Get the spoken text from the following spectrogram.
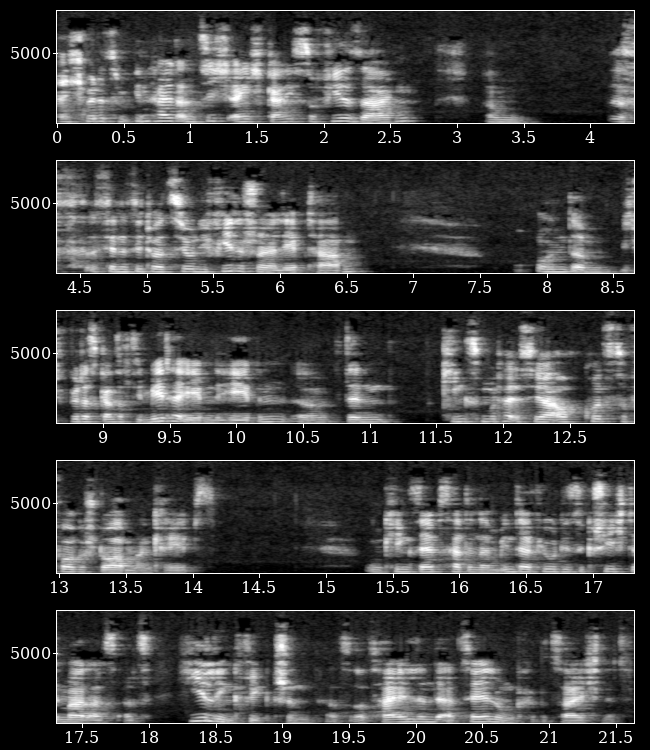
Ich würde zum Inhalt an sich eigentlich gar nicht so viel sagen. Ähm, es ist ja eine Situation, die viele schon erlebt haben. Und ähm, ich würde das ganz auf die Metaebene heben, äh, denn Kings Mutter ist ja auch kurz zuvor gestorben an Krebs. Und King selbst hat in einem Interview diese Geschichte mal als, als Healing Fiction, als, als heilende Erzählung bezeichnet.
